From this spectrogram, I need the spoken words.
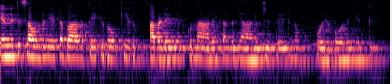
എന്നിട്ട് സൗണ്ട് കേട്ട ഭാഗത്തേക്ക് നോക്കിയതും അവിടെ നിൽക്കുന്ന ആളെ കണ്ട് ഞാനും ചിത്തേട്ടനും ഒരുപോലെ ഞെട്ടി.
